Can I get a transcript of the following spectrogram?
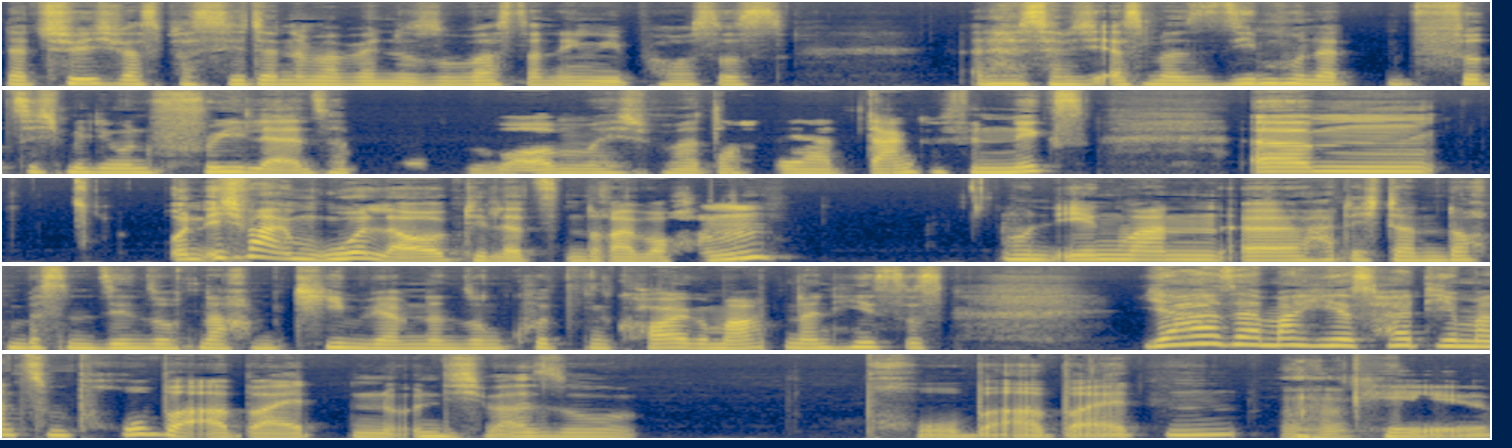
Natürlich, was passiert dann immer, wenn du sowas dann irgendwie postest? Dann haben sich erstmal 740 Millionen Freelancer beworben. Und ich mal dachte, ja, danke für nix. Ähm, und ich war im Urlaub die letzten drei Wochen. Und irgendwann äh, hatte ich dann doch ein bisschen Sehnsucht nach dem Team. Wir haben dann so einen kurzen Call gemacht und dann hieß es, ja, sag mal, hier ist heute jemand zum Probearbeiten. Und ich war so, Probearbeiten? Aha. Okay.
